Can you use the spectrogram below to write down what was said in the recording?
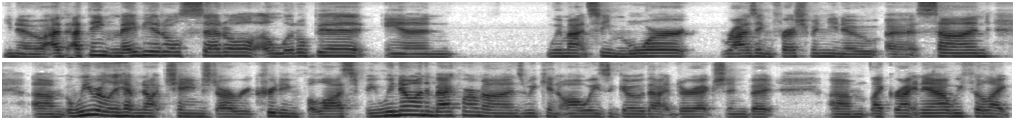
you know, I, I think maybe it'll settle a little bit and we might see more rising freshmen, you know, uh, signed. Um, we really have not changed our recruiting philosophy. We know in the back of our minds we can always go that direction, but um, like right now, we feel like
